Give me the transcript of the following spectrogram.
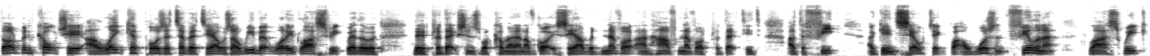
The urban culture, I like your positivity. I was a wee bit worried last week whether the predictions were coming in. I've got to say, I would never and have never predicted a defeat against Celtic, but I wasn't feeling it last week.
